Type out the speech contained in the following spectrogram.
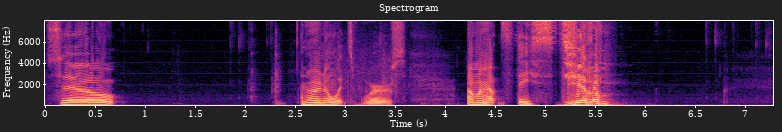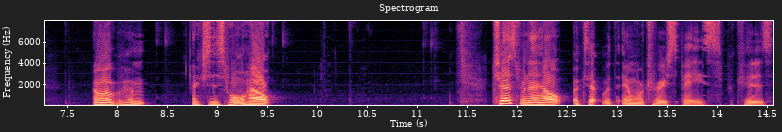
So, I don't know what's worse. I'm gonna have to stay still. I'm gonna, actually, this won't help. Chest will not help except with inventory space because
